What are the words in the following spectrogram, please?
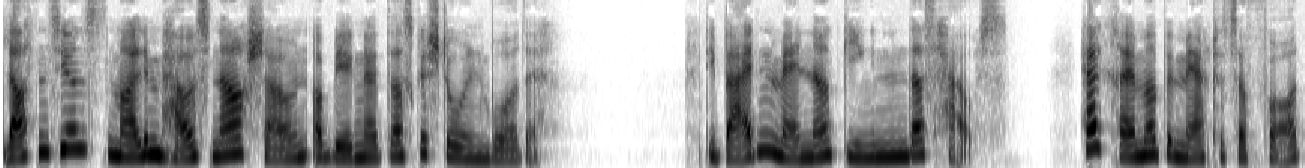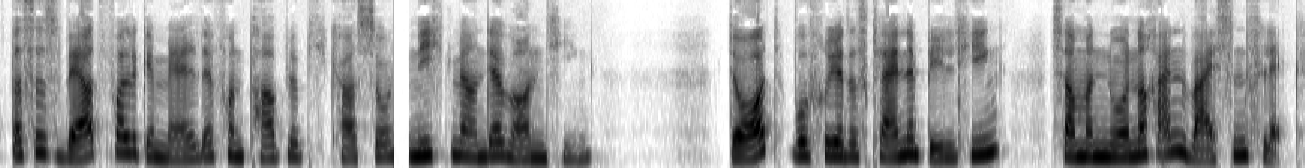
lassen Sie uns mal im Haus nachschauen, ob irgendetwas gestohlen wurde. Die beiden Männer gingen in das Haus. Herr Krämer bemerkte sofort, dass das wertvolle Gemälde von Pablo Picasso nicht mehr an der Wand hing. Dort, wo früher das kleine Bild hing, sah man nur noch einen weißen Fleck.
